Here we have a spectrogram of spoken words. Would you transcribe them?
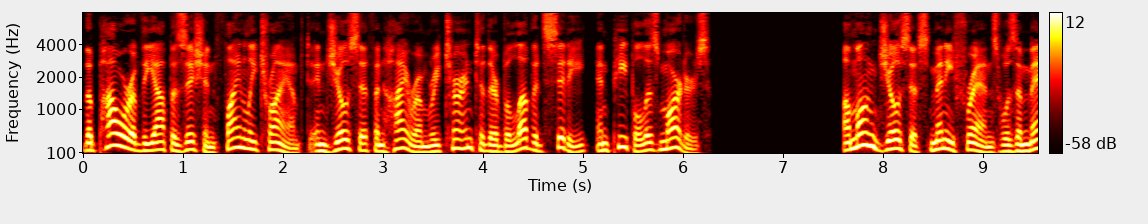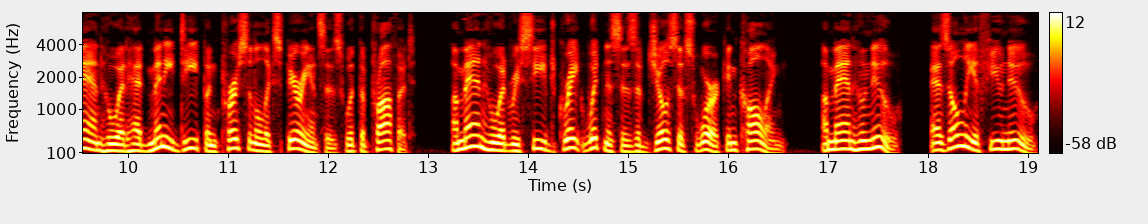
The power of the opposition finally triumphed, and Joseph and Hyrum returned to their beloved city and people as martyrs. Among Joseph's many friends was a man who had had many deep and personal experiences with the prophet, a man who had received great witnesses of Joseph's work and calling, a man who knew as only a few knew,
